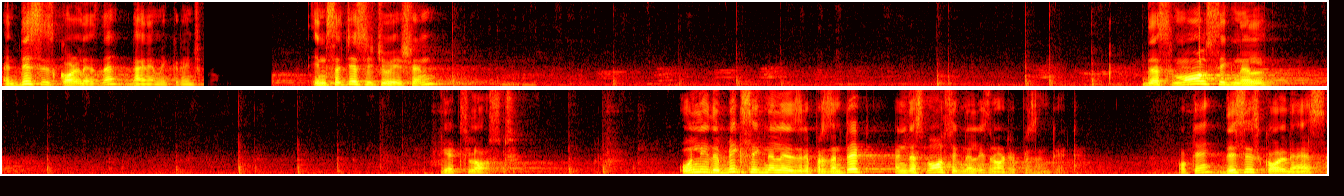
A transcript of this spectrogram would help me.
and this is called as the dynamic range. In such a situation the small signal gets lost. Only the big signal is represented and the small signal is not represented. Okay. This is called as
